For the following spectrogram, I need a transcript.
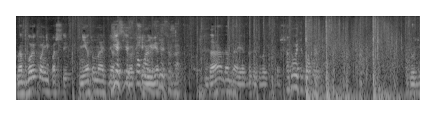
На двойку они пошли. Нету на однерку. Есть, есть, вообще не топаем верю. здесь уже. Да, да, да, я говорю, двойку пошли. На двойке топаем. Блять.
